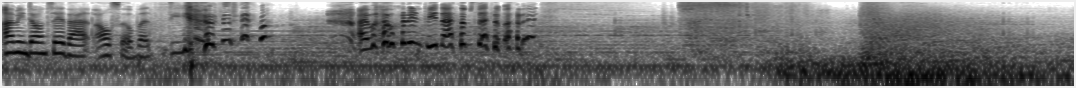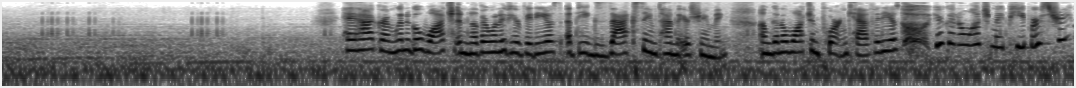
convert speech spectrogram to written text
I mean, don't say that also, but I, I wouldn't be that upset about it. I'm gonna go watch another one of your videos at the exact same time that you're streaming. I'm gonna watch important cat videos. you're gonna watch my peeper stream?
